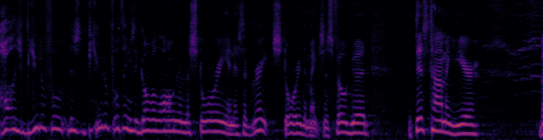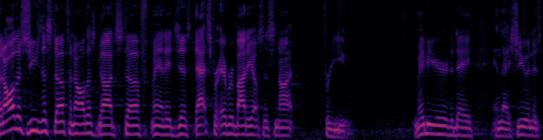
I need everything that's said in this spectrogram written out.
all these beautiful, these beautiful things that go along in the story, and it's a great story that makes us feel good. At this time of year, but all this Jesus stuff and all this God stuff, man, it just, that's for everybody else. It's not for you. Maybe you're here today and that's you, and it's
